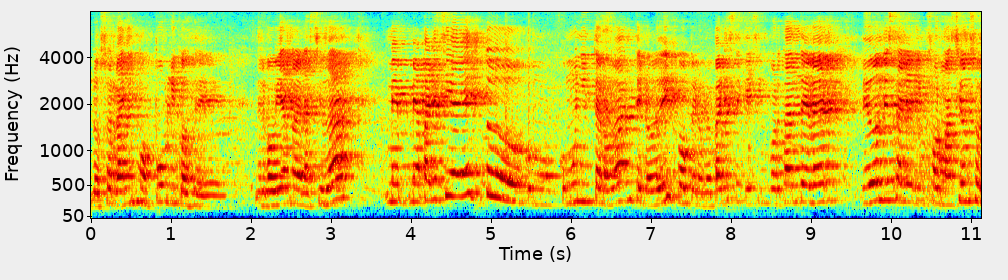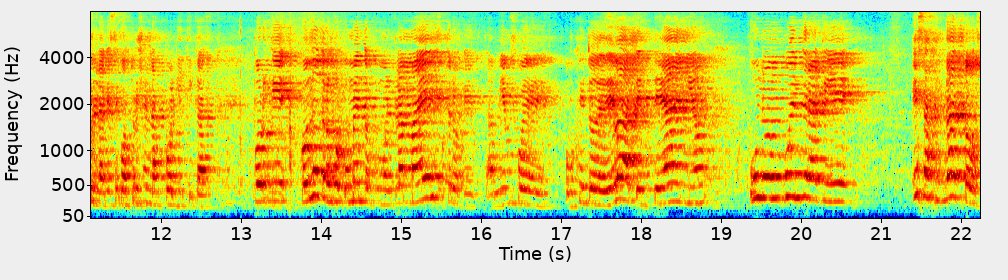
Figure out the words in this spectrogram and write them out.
los organismos públicos del gobierno de la ciudad? Me, aparecía esto como, como, un interrogante, lo dejo, pero me parece que es importante ver de dónde sale la información sobre la que se construyen las políticas porque con otros documentos como el Plan Maestro, que también fue objeto de debate este año, uno encuentra que esos datos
